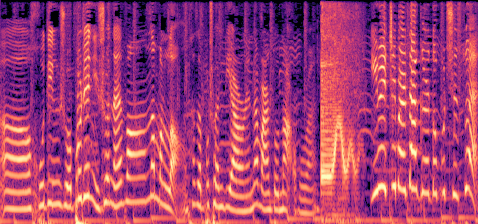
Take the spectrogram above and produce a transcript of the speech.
呃，胡丁说，不是你说南方那么冷，他咋不穿貂呢？那玩意儿多暖和啊！因为这边大哥都不吃蒜。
